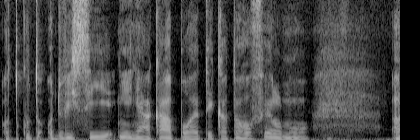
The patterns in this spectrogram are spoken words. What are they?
odkud odvisí nějaká poetika toho filmu. Uh,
